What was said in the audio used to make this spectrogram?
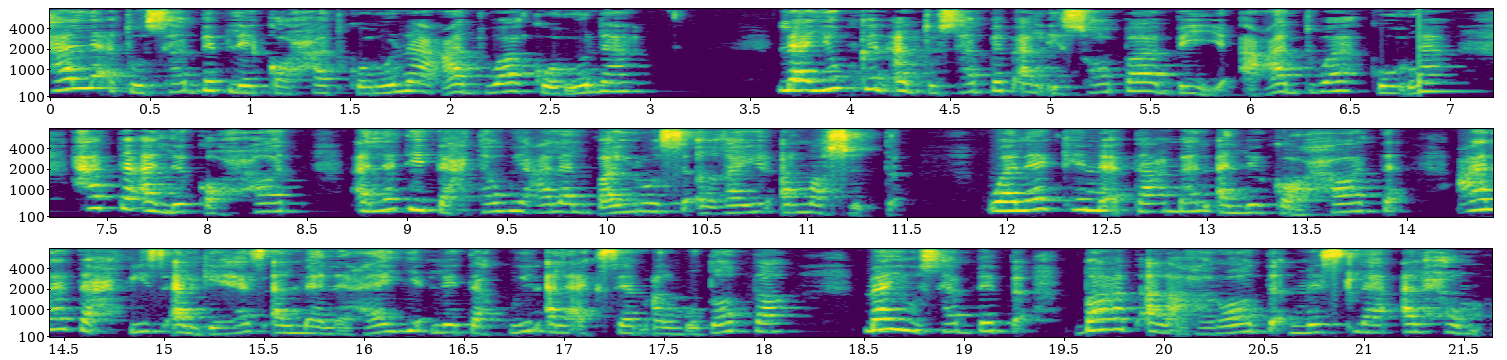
هل تسبب لقاحات كورونا عدوى كورونا؟ لا يمكن أن تسبب الإصابة بعدوى كورونا حتى اللقاحات التي تحتوي على الفيروس غير النشط ولكن تعمل اللقاحات على تحفيز الجهاز المناعي لتكوين الأجسام المضادة ما يسبب بعض الأعراض مثل الحمى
